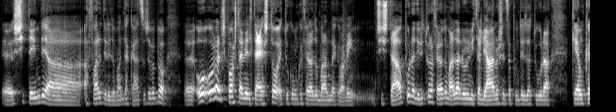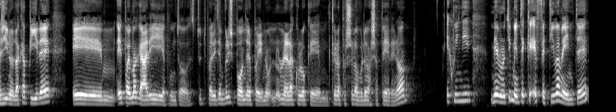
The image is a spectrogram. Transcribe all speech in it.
eh, si tende a, a, fare delle domande a cazzo, cioè proprio eh, o, o, la risposta è nel testo e tu comunque fai la domanda che va bene, ci sta, oppure addirittura fai la domanda non in italiano, senza punteggiatura, che è un casino da capire e, e, poi magari appunto tu ti parli di tempo a rispondere poi no, non era quello che, che, una persona voleva sapere no? e quindi mi è venuto in mente che effettivamente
